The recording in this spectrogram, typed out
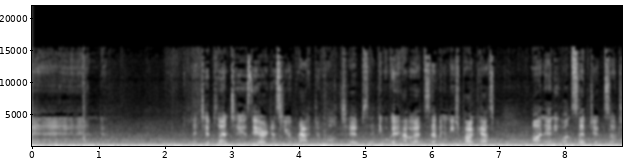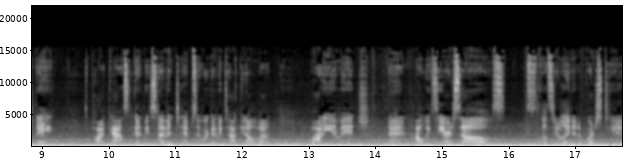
And the tips on Tuesday are just your practical tips. I think we're going to have about seven in each podcast on any one subject. So today's podcast is going to be seven tips, and we're going to be talking all about body image and how we see ourselves. It's closely related, of course, to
